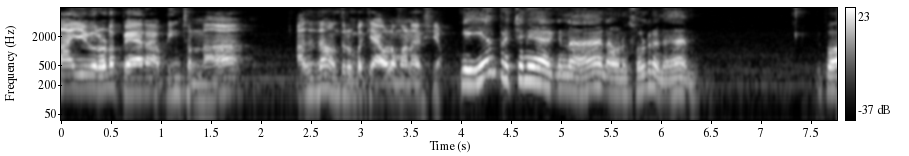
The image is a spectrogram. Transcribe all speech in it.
நான் இவரோட பேரன் அப்படின்னு சொன்னா அதுதான் வந்து ரொம்ப கேவலமான விஷயம். இங்க ஏன் பிரச்சனையா இருக்குன்னா நான் உனக்கு சொல்றேனே. இப்போ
